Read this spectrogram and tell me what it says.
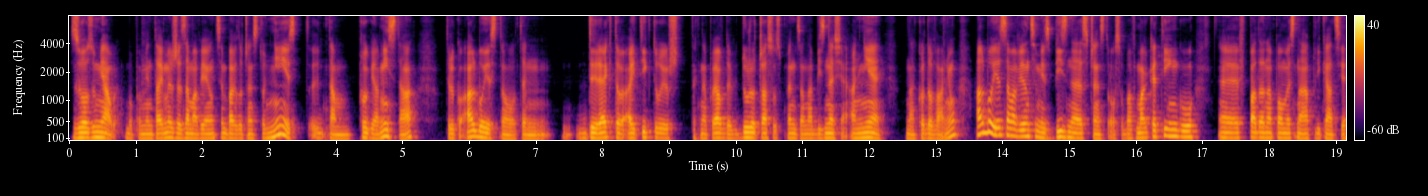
zrozumiały, bo pamiętajmy, że zamawiającym bardzo często nie jest e, tam programista, tylko albo jest to ten dyrektor IT, który już tak naprawdę dużo czasu spędza na biznesie, a nie na kodowaniu, albo jest zamawiającym jest biznes, często osoba w marketingu e, wpada na pomysł na aplikację,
